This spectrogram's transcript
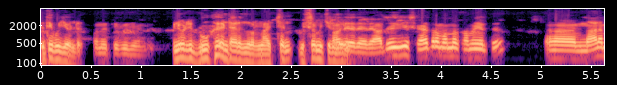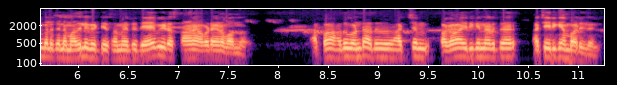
നിത്യപൂജയുണ്ട്. നിത്യപൂജയുണ്ട്. പിന്നെ ഒരു ഗുഹ ഉണ്ടായിരുന്നു പറഞ്ഞു അച്ഛൻ വിശ്രമിച്ചു അതെ അതെ അതെ. ഈ ക്ഷേത്രം വന്ന സമയത്ത് നാലമ്പലത്തിന്റെ മതിൽ കെട്ടിയ സമയത്ത് ദേവിയുടെ സ്ഥാനം അവിടെയാണ് വന്നത്. അപ്പൊ അതുകൊണ്ട് അത് അച്ഛൻ പകവായിരിക്കുന്നിടത്ത് അച്ഛൻ ഇരിക്കാൻ പാടില്ലല്ലോ.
